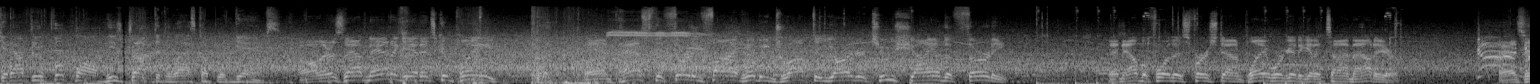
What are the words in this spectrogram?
Get after the football. He's dropped it the last couple of games. Oh, there's that man again. It's complete. And past the 35, he'll be dropped a yard or two shy of the 30. And now before this first down play, we're going to get a timeout here. as they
